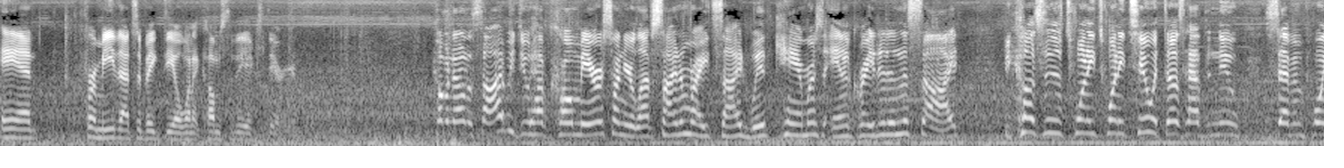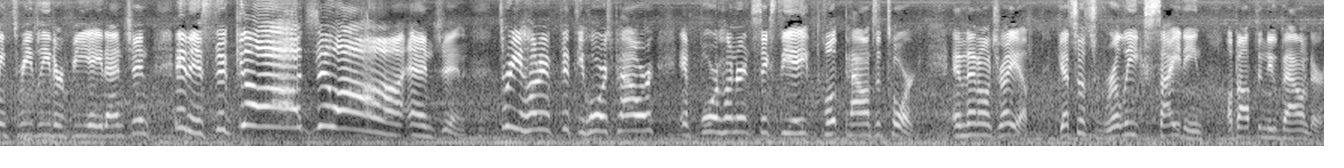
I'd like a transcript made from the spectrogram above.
And for me, that's a big deal when it comes to the exterior. Coming down the side, we do have chrome mirrors on your left side and right side with cameras integrated in the side. Because it is 2022, it does have the new 7.3 liter V8 engine. It is the Godzilla engine. 350 horsepower and 468 foot-pounds of torque. And then Andrea, guess what's really exciting about the new Bounder?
